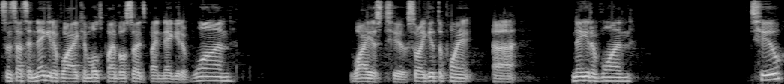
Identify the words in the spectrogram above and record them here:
Since that's a negative y, I can multiply both sides by negative 1. y is 2. So I get the point uh, negative 1, 2.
